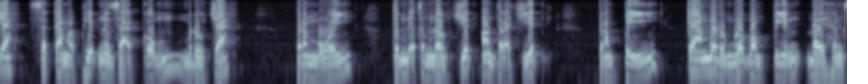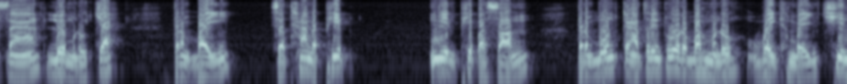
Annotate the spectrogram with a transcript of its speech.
ចាស់សកម្មភាពនៅសហគមន៍មនុស្សចាស់6ទំនាក់ទំនងជាតិអន្តរជាតិ7ការមិនរំលោភបំពានដោយហិង្សាលើមនុស្សចាស់8ស្ថានភាពមានភាពអាសន្ន9ការត្រៀមខ្លួនរបស់មនុស្សវ័យក្មេងឈាន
